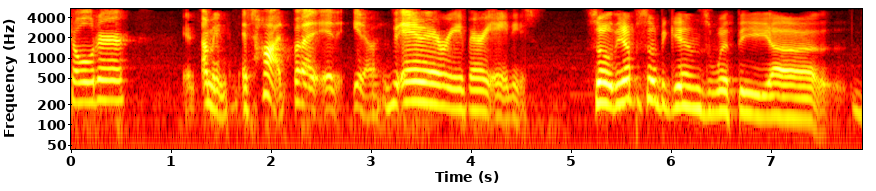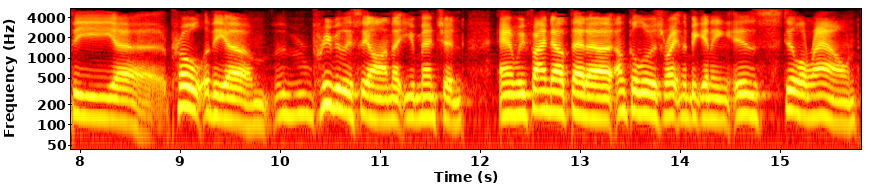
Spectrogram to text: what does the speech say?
shoulder. I mean, it's hot, but it, you know, very, very '80s. So the episode begins with the uh, the uh, pro the um, previously on that you mentioned, and we find out that uh, Uncle Lewis right in the beginning is still around.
